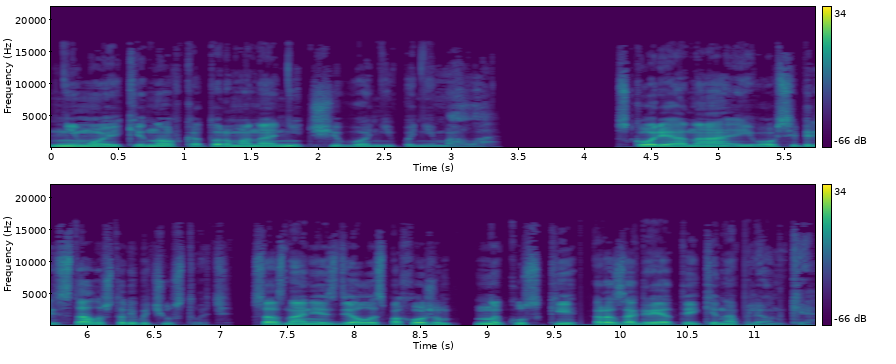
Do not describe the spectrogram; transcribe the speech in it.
немое кино, в котором она ничего не понимала. Вскоре она и вовсе перестала что-либо чувствовать. Сознание сделалось похожим на куски разогретой кинопленки.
